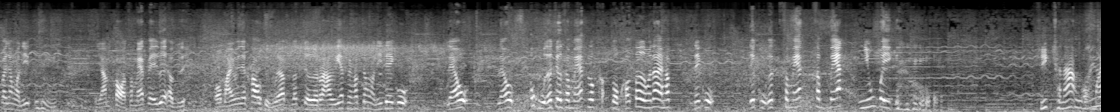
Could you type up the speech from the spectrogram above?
ไปจังหวะนี้อื้อหือพยายามต่อสแมัไปเรื่อยเอาดูดิเอาไม้ไม่ได้เข้าถึงเลยครับแล้วเจอราเลียสนะครับจังหวะนี้เดกูแล้วแล้วโอ้โหแล้วเจอสแมัแล้วหลบเคาน์เตอร์มาได้ครับเดกุ เดกุแล้วสแมัสแมันิ้วไปอีกชิกชนะออกไม้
